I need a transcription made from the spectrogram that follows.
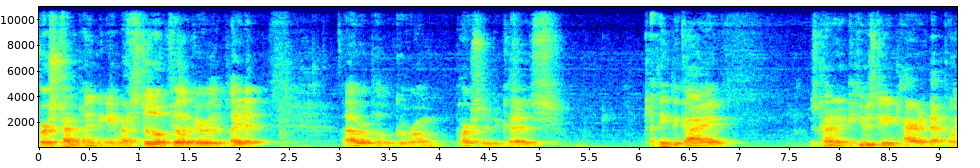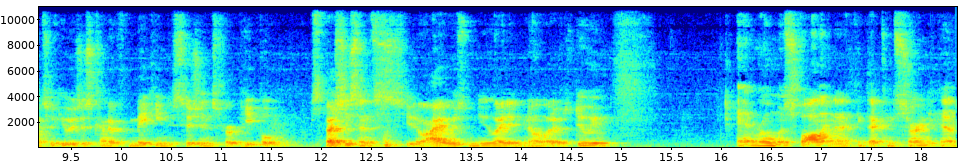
first time playing the game. I still don't feel like I really played it, uh, Republic of Rome, partially because I think the guy was kind of, he was getting tired at that point, so he was just kind of making decisions for people, especially since, you know, I was new, I didn't know what I was doing and Rome was falling, and I think that concerned him.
